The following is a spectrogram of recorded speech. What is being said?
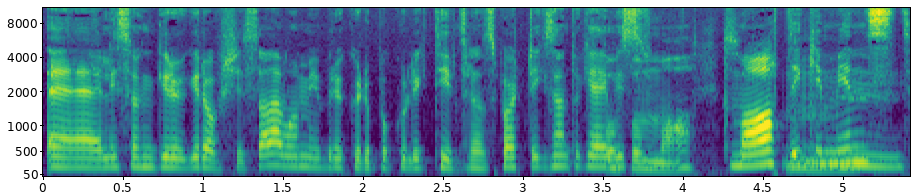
eh, litt sånn gro- da. Hvor mye bruker du på kollektivtransport? ikke sant? Ok, Og på du- mat. Mat, ikke Mm. minst.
